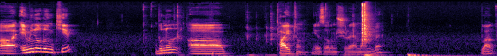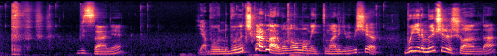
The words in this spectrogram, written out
aa, emin olun ki bunun aa, Python yazalım şuraya hemen be. Lan bir saniye. Ya bunu, bunu çıkarlar. Bunun olmama ihtimali gibi bir şey yok. Bu 23 lira şu anda.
